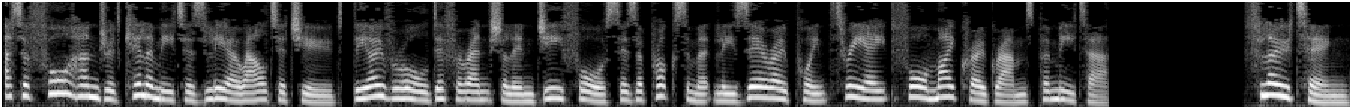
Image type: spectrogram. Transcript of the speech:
At a 400 km LEO altitude, the overall differential in g-force is approximately 0.384 micrograms per meter. Floating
